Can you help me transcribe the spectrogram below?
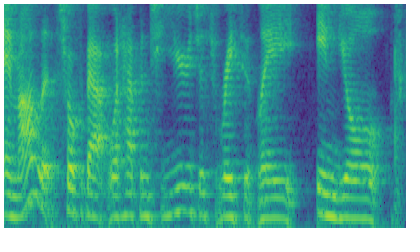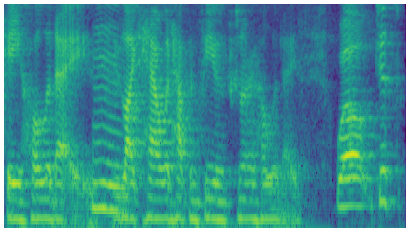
Emma, let's talk about what happened to you just recently in your ski holidays, hmm. like how it happened for you in snow holidays. Well, just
